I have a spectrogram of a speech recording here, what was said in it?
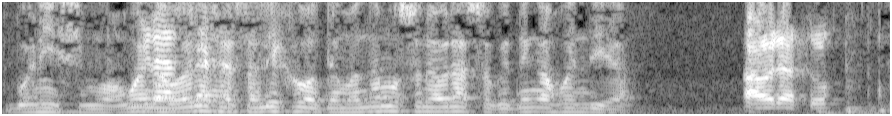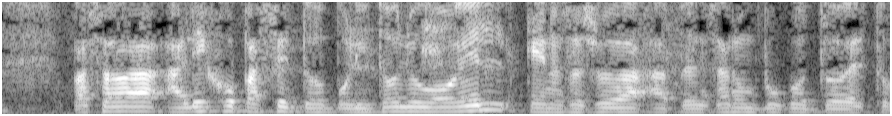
Buenísimo. Bueno, gracias. Alejo, te mandamos un abrazo, que tengas buen día. Abrazo. Pasaba Alejo Paceto, politólogo él, que nos ayuda a pensar un poco todo esto.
